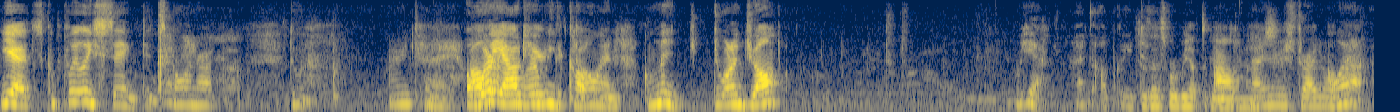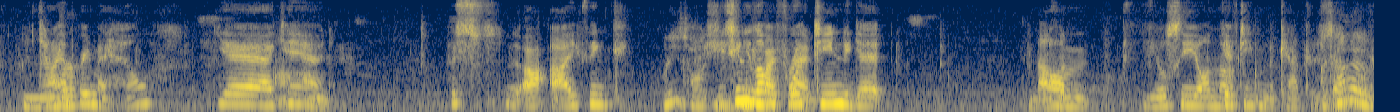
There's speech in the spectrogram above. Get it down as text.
Yeah, it's completely synced. It's going up. Do- Okay. Oh, I'll where- be out where here are we going? I'm gonna. Do you want to jump? Oh yeah, I have to upgrade Because that's where we have to go, Oh, Now dumbass. you're just driving I'm away. not- Can I upgrade my health? Yeah, I can. This, uh, I think What are you talking she's about? gonna You be level my 14 to get Nothing. um. You'll see on the 50 from the capture I kind of,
